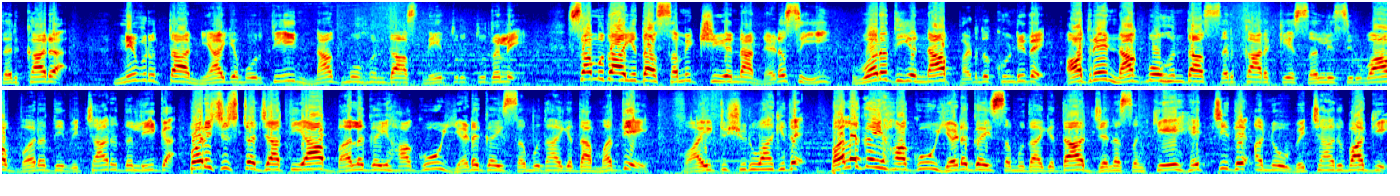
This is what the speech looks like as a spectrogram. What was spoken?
ಸರ್ಕಾರ ನಿವೃತ್ತ ನ್ಯಾಯಮೂರ್ತಿ ನಾಗಮೋಹನ್ ದಾಸ್ ನೇತೃತ್ವದಲ್ಲಿ ಸಮುದಾಯದ ಸಮೀಕ್ಷೆಯನ್ನ ನಡೆಸಿ ವರದಿಯನ್ನ ಪಡೆದುಕೊಂಡಿದೆ. ಆದರೆ ನಾಗಮೋಹನ್ ದಾಸ್ ಸರ್ಕಾರಕ್ಕೆ ಸಲ್ಲಿಸಿರುವ ವರದಿ ವಿಚಾರದಲ್ಲೀಗ ಪರಿಶಿಷ್ಟ ಜಾತಿಯ ಬಲಗೈ ಹಾಗೂ ಎಡಗೈ ಸಮುದಾಯದ ಮಧ್ಯೆ ಫೈಟ್ ಶುರುವಾಗಿದೆ. ಬಲಗೈ ಹಾಗೂ ಎಡಗೈ ಸಮುದಾಯದ ಜನಸಂಖ್ಯೆ ಹೆಚ್ಚಿದೆ ಅನ್ನೋ ವಿಚಾರವಾಗಿ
